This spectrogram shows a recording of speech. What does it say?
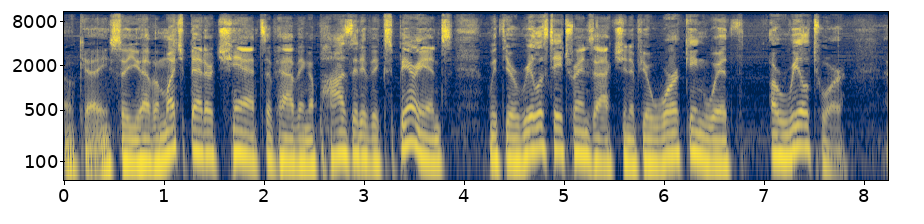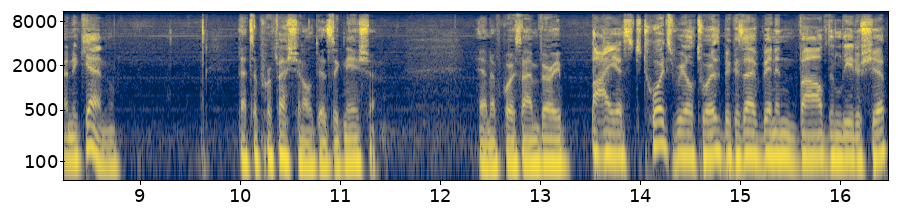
Okay, so you have a much better chance of having a positive experience with your real estate transaction if you're working with a realtor. And again, that's a professional designation. And of course, I'm very biased towards realtors because I've been involved in leadership,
